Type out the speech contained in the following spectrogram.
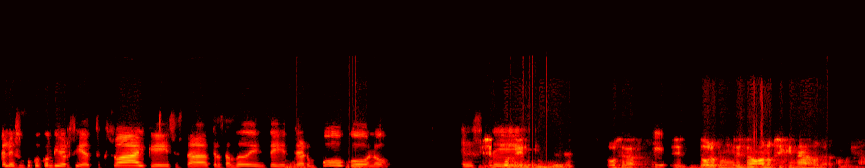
tal vez un poco con diversidad sexual, que se está tratando de, de entrar un poco, ¿no? Este, o sea, sí, eh, todo lo que han ingresado han oxigenado la comunidad.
